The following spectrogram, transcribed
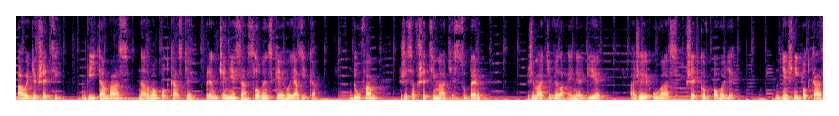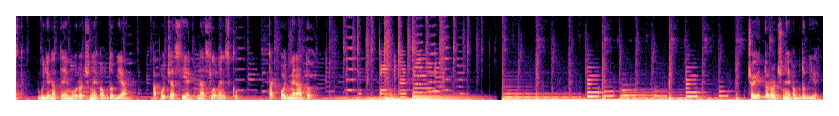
Ahojte všetci, vítam vás na novom podcaste pre učenie sa slovenského jazyka. Dúfam, že sa všetci máte super, že máte veľa energie a že je u vás všetko v pohode. Dnešný podcast bude na tému ročné obdobia a počasie na Slovensku. Tak poďme na to. Čo je to ročné obdobie?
